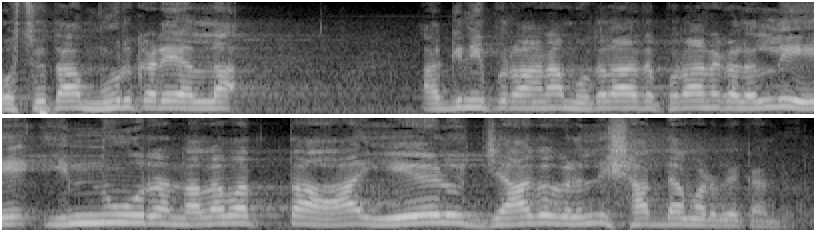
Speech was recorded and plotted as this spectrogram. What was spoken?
ವಸ್ತುತ ಮೂರು ಕಡೆ ಅಲ್ಲ. ಅಗ್ನಿ ಪುರಾಣ ಮೊದಲಾದ ಪುರಾಣಗಳಲ್ಲಿ ಇನ್ನೂರ ನಲವತ್ತ ಏಳು ಜಾಗಗಳಲ್ಲಿ ಶ್ರಾದ್ದ ಮಾಡಬೇಕಲ್ಲಿ.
